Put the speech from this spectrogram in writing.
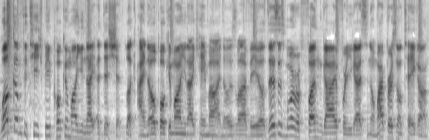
Welcome to Teach Me Pokemon Unite Edition. Look, I know Pokemon Unite came out, I know there's a lot of videos. This is more of a fun guide for you guys to know my personal take on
